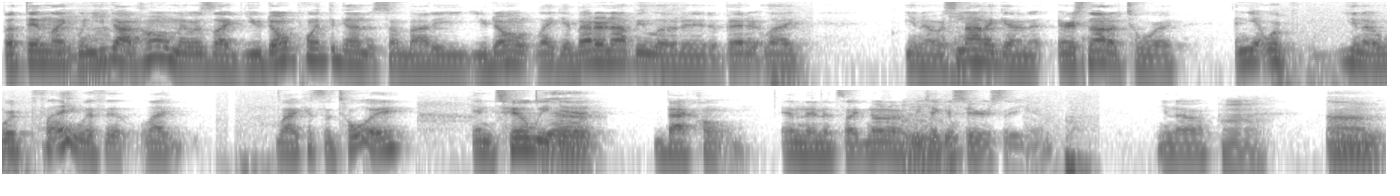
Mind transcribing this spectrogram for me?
But then like when you mm-hmm. got home, it was like you don't point the gun at somebody. You don't like it better not be loaded. It better like, you know, it's not a gun or it's not a toy, and yet we're you know we're playing with it like like it's a toy until we Yeah. get back home and then it's like no no we take it mm-hmm. seriously again you know hmm. Um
